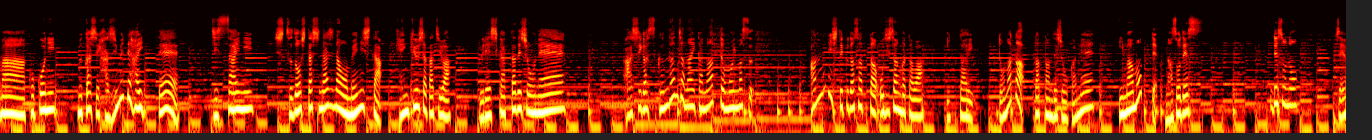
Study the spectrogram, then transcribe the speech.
まあここに昔初めて入って実際に出土した品々を目にした研究者たちは嬉しかったでしょうね。足がすくんだんじゃないかなって思います。案内してくださったおじさん方は一体どなただったんでしょうかね。今もって謎です。でその前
